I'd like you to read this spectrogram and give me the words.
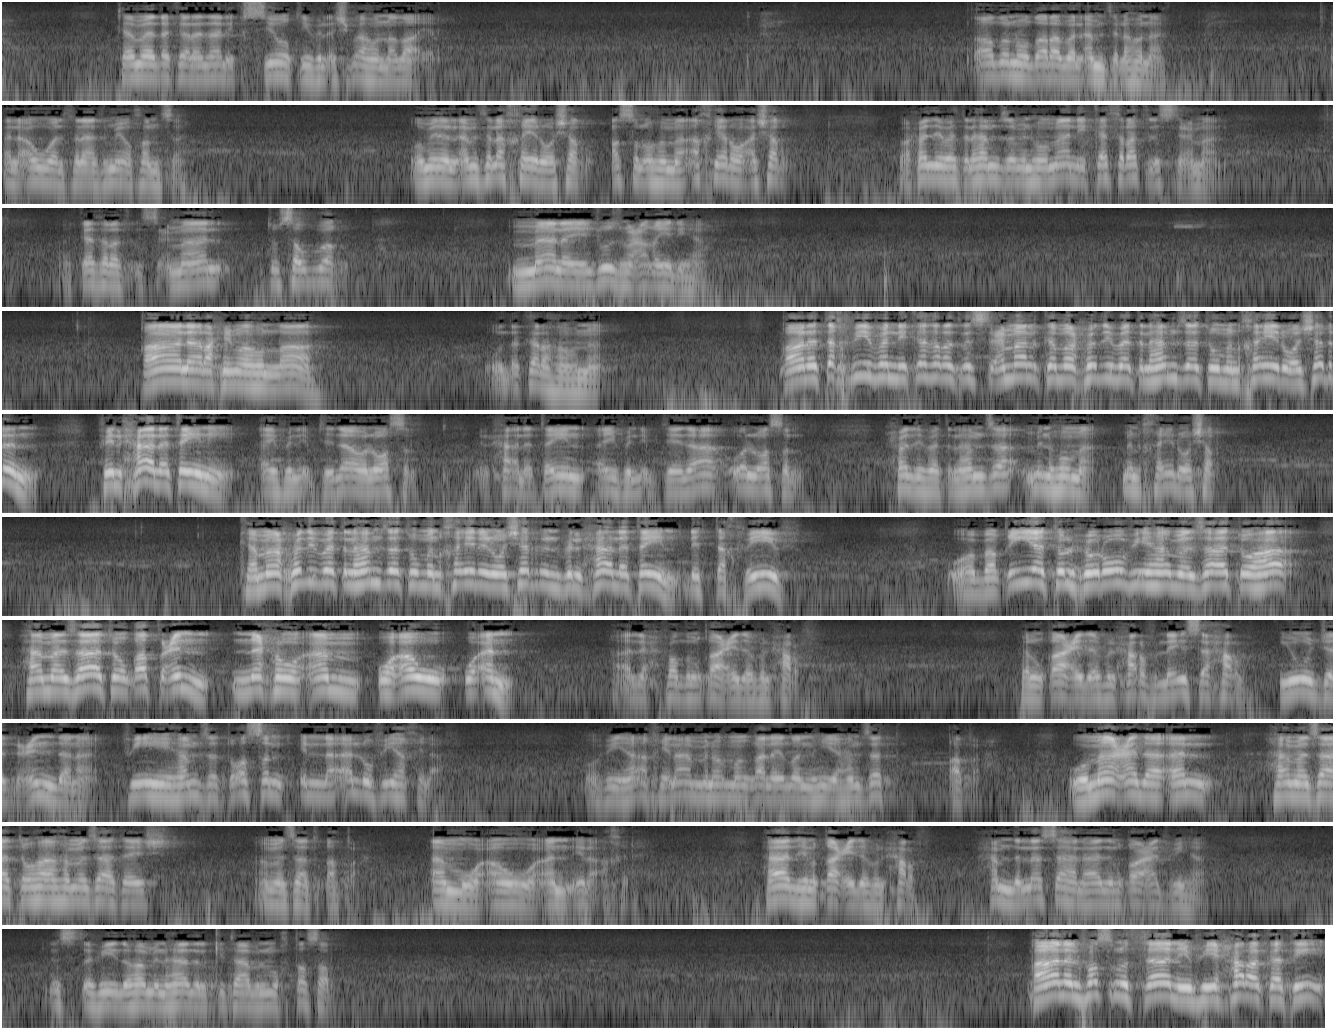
كما ذكر ذلك السيوطي في الأشباه والنظائر. أظنه ضرب الأمثلة هناك الأول 305 ومن الأمثلة خير وشر أصلهما أخير وأشر. وحذفت الهمزة منهما لكثرة الاستعمال. كثرة الاستعمال تسوغ ما لا يجوز مع غيرها. قال رحمه الله وذكرها هنا. قال تخفيفا لكثرة الاستعمال كما حذفت الهمزة من خير وشر. في الحالتين أي في الابتداء والوصل. في الحالتين أي في الابتداء والوصل. حذفت الهمزة منهما من خير وشر. كما حذفت الهمزة من خير وشر في الحالتين للتخفيف. وبقية الحروف همزاتها همزات قطع نحو أم وأو وأن. هذا احفظ القاعدة في الحرف. فالقاعدة في الحرف ليس حرف يوجد عندنا فيه همزة وصل إلا أل فيها خلاف. وفيها خلاف منهم من قال أيضا هي همزة قطع. وما عدا أل همزاتها همزات إيش؟ همزات قطع أم وأو وأن إلى آخره. هذه القاعدة في الحرف. الحمد لله سهل هذه القواعد فيها. نستفيدها من هذا الكتاب المختصر. قال الفصل الثاني في حركة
